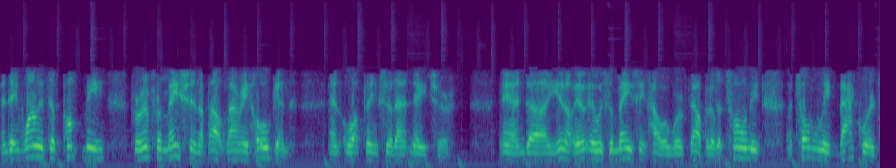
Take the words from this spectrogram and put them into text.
And they wanted to pump me for information about Larry Hogan and all things of that nature. And uh, you know, it, it was amazing how it worked out. But it was a totally, a totally backwards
